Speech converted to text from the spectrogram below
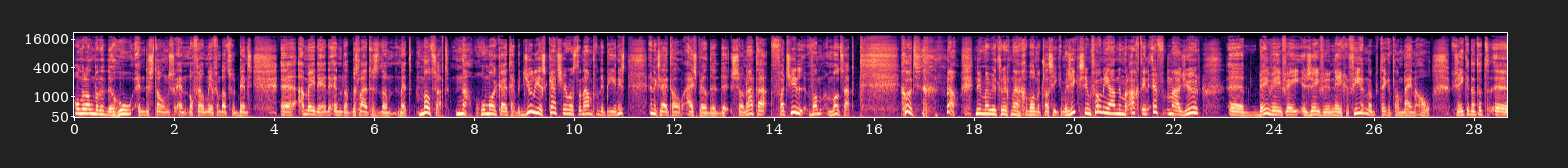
onder andere de Who en de Stones en nog veel meer van dat soort bands uh, aan meededen. En dat besluiten ze dan met Mozart. Nou, hoe mooi kan je het hebben. Julius Catcher was de naam van de pianist. En ik zei het al, hij speelde de Sonata Facile van Mozart. Goed, nou, nu maar weer terug naar gewone klassieke muziek. Symfonia nummer 8 in F majeur, uh, BWV 794. Dat betekent dan bijna al zeker dat het uh,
